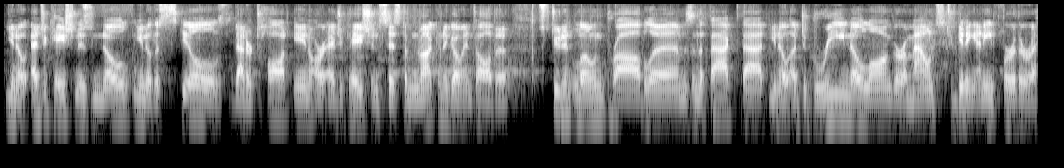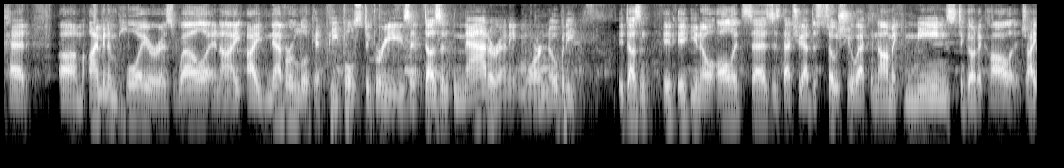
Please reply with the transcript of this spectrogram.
you know education is no you know the skills that are taught in our education system. I'm not going to go into all the student loan problems and the fact that you know a degree no longer amounts to getting any further ahead. Um, i'm an employer as well and I, I never look at people's degrees. It doesn't matter anymore. Nobody it doesn't it, it, you know all it says is that you had the socioeconomic means to go to college. I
